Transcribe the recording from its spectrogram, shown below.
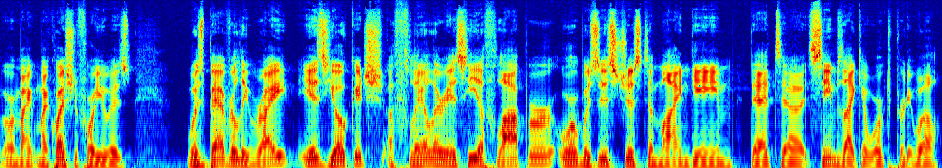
or my my question for you is. Was Beverley right? Is Jokic a flailer? Is he a flopper? Or was this just a mind game that uh, seems like it worked pretty well?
